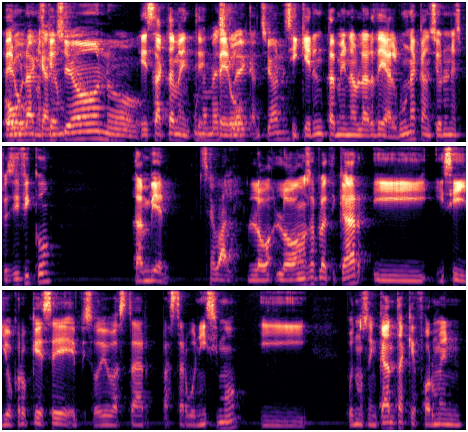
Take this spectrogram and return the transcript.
Pero o una quieren- canción o Exactamente. una pero de canciones. si quieren también hablar de alguna canción en específico, también. Se vale. Lo, lo vamos a platicar y, y sí, yo creo que ese episodio va a estar, va a estar buenísimo y pues nos encanta que formen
